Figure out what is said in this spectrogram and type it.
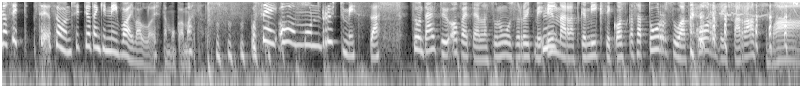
No sit se, se on sit jotenkin niin vaivalloista mukamas. Kun se ei oo mun rytmissä. Sun täytyy opetella sun uusi rytmi. Niin. Ymmärrätkö miksi? Koska sä tursuat korvista rasvaa.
